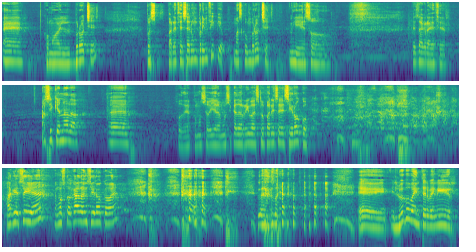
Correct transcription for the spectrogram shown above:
eh, como el broche, pues parece ser un principio más que un broche. Y eso es de agradecer. Así que nada, eh, joder, ¿cómo se oye la música de arriba? Esto parece Siroco. ¿A sí, eh? Hemos tocado en Siroco, eh, eh luego va a intervenir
